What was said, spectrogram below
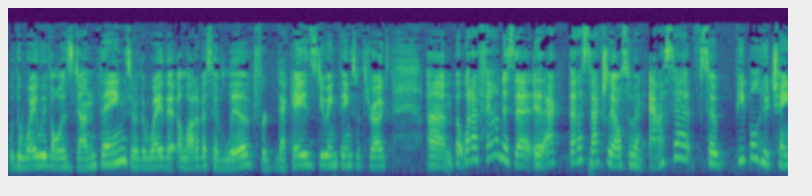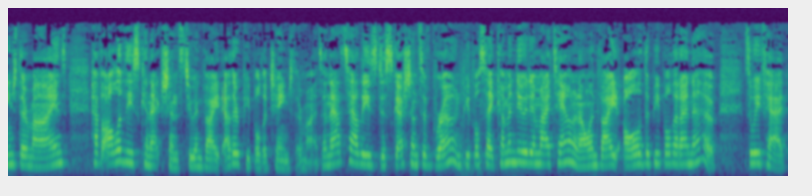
the way we've always done things or the way that a lot of us have lived for decades doing things with drugs. Um, but what I found is that it act, that is actually also an asset. So people who change their minds have all of these connections to invite other people to change their minds, and that's how these discussions have grown. People say, "Come and do it in my town," and I'll invite all of the people that I know. So we've had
